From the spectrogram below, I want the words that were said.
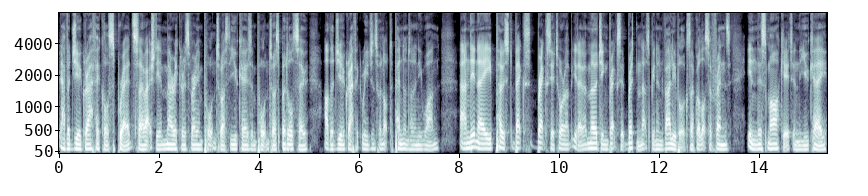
have a geographical spread. So actually, America is very important to us. The UK is important to us, but also other geographic regions. We're not dependent on any one. And in a post Brexit or a you know emerging Brexit Britain, that's been invaluable because I've got lots of friends in this market in the UK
